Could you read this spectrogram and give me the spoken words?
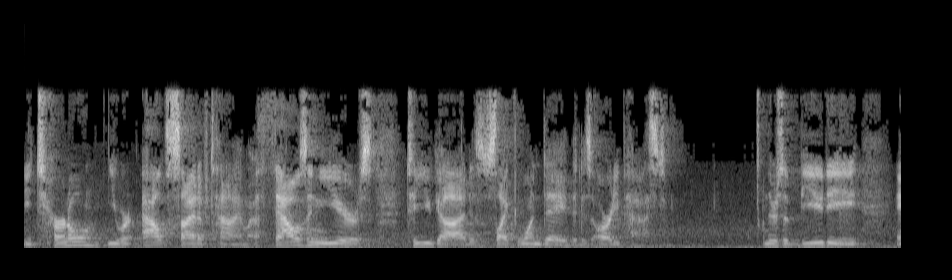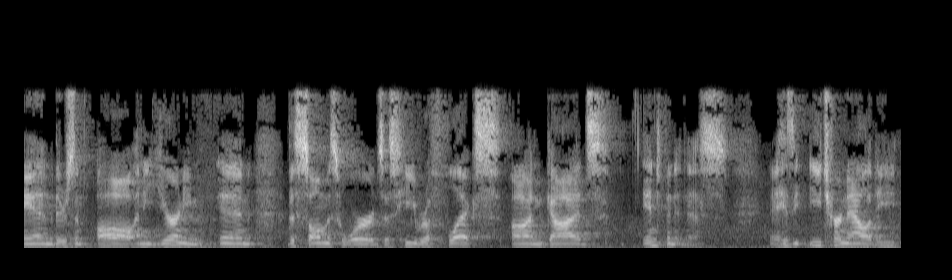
eternal. You are outside of time. A thousand years to you, God, is like one day that is already passed. There's a beauty and there's an awe and a yearning in the psalmist's words as he reflects on God's infiniteness, his eternality.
